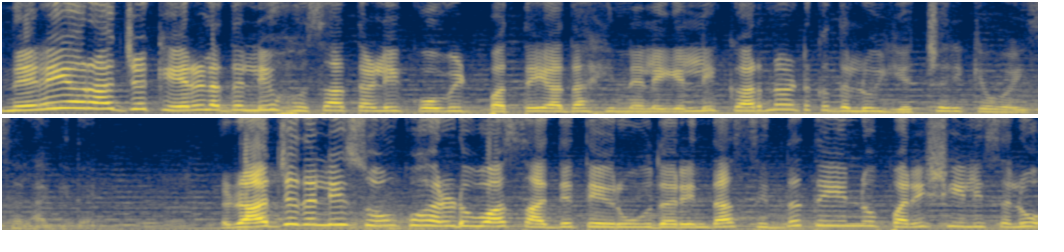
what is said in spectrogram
ನೆರೆಯ ರಾಜ್ಯ ಕೇರಳದಲ್ಲಿ ಹೊಸ ತಳಿ ಕೋವಿಡ್ ಪತ್ತೆಯಾದ ಹಿನ್ನೆಲೆಯಲ್ಲಿ ಕರ್ನಾಟಕದಲ್ಲೂ ಎಚ್ಚರಿಕೆ ವಹಿಸಲಾಗಿದೆ. ರಾಜ್ಯದಲ್ಲಿ ಸೋಂಕು ಹರಡುವ ಸಾಧ್ಯತೆ ಇರುವುದರಿಂದ ಸಿದ್ಧತೆಯನ್ನು ಪರಿಶೀಲಿಸಲು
